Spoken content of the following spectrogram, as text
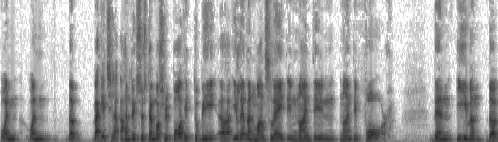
when when the baggage handling system was reported to be uh, 11 months late in 1994 then even the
